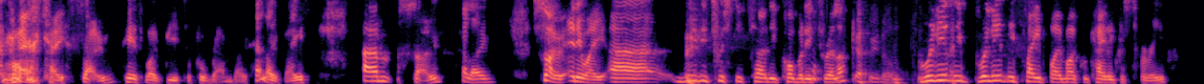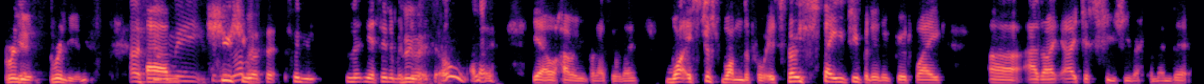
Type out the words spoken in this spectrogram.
okay, so here's my beautiful Rambo. Hello, babe. Um, so hello. So anyway, uh, really twisty, turny comedy thriller. What's going on? today? Brilliantly, brilliantly played by Michael Caine and Christopher Reeve. Brilliant, Yes. brilliant. Uh, Um, Sidney, Sidney hugely Lumet. worth it. Yeah, Lumet. sorry. Oh, hello. Yeah, or however you pronounce his name. What? It's just wonderful. It's very stagey, but in a good way. uh, and I, I just hugely recommend it.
